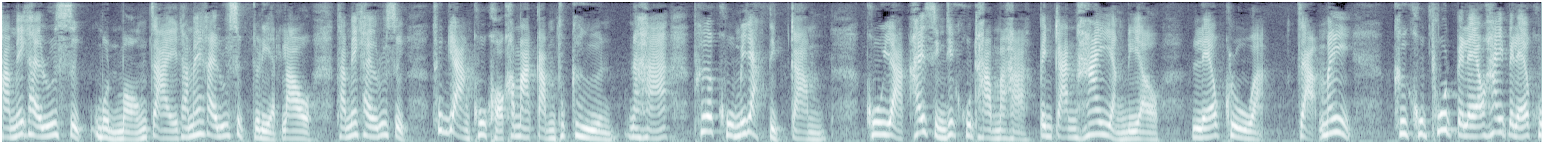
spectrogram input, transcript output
ทำให้ใครรู้สึกหม่นหมองใจทำให้ใครรู้สึกเกลียดเราทำให้ใครรู้สึกทุกอย่างครูขอขมากรรมทุกคืนนะคะเพื่อครูไม่อยากติดกรรมครูอยากให้สิ่งที่ครูทำอะค่ะเป็นการให้อย่างเดียว แล้วครูอะจะไม่คือครูพูดไปแล้วให้ไปแล้วครู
